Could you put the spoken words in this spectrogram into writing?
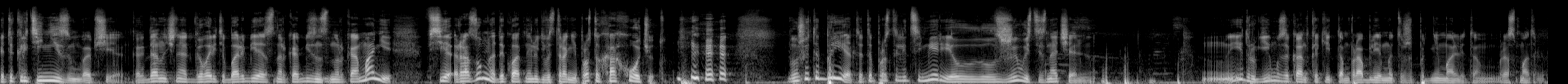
Это кретинизм вообще. Когда начинают говорить о борьбе с наркобизнесом, наркоманией, все разумно адекватные люди в стране просто хохочут. Потому что это бред, это просто лицемерие, лживость изначально. И другие музыканты какие-то там проблемы тоже поднимали, там, рассматривали.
